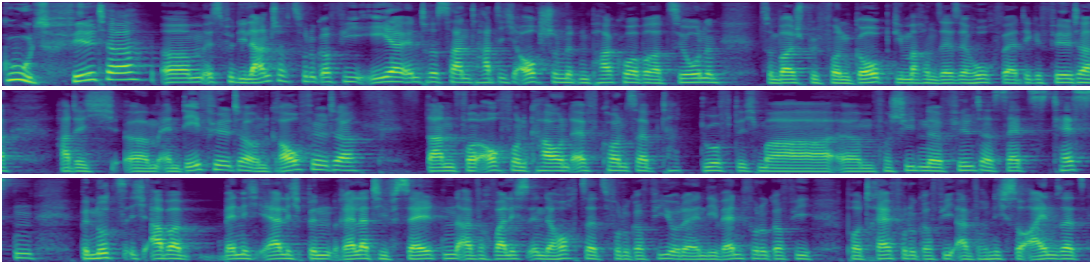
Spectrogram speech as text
Gut, Filter ähm, ist für die Landschaftsfotografie eher interessant, hatte ich auch schon mit ein paar Kooperationen, zum Beispiel von Gope, die machen sehr, sehr hochwertige Filter, hatte ich ähm, ND-Filter und Graufilter. Dann von, auch von KF Concept durfte ich mal ähm, verschiedene Filtersets testen. Benutze ich aber, wenn ich ehrlich bin, relativ selten, einfach weil ich es in der Hochzeitsfotografie oder in der Eventfotografie, Porträtfotografie einfach nicht so einsetze.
